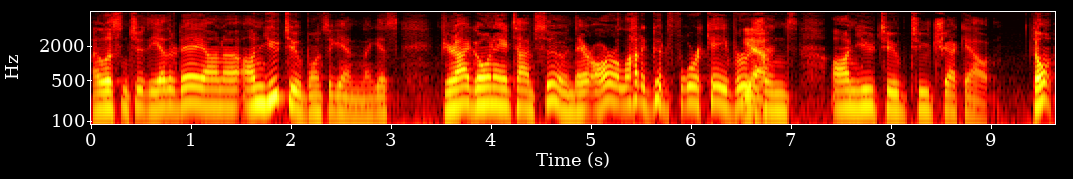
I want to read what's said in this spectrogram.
I listened to the other day on uh, on YouTube once again. I guess if you're not going anytime soon, there are a lot of good 4K versions on YouTube to check out. Don't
